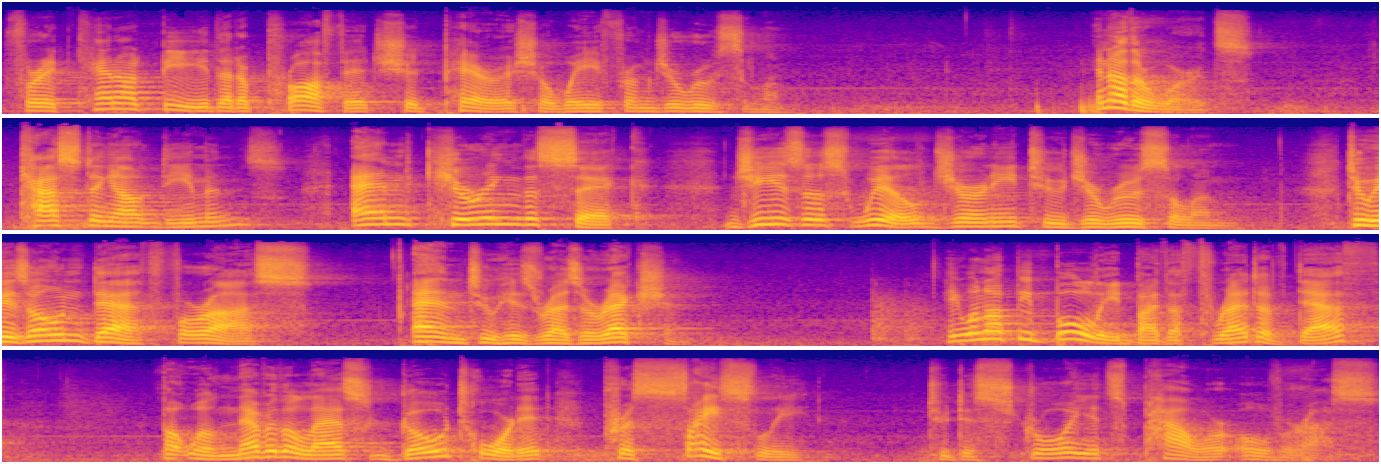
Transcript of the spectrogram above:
for it cannot be that a prophet should perish away from Jerusalem. In other words, casting out demons and curing the sick, Jesus will journey to Jerusalem to his own death for us, and to his resurrection. He will not be bullied by the threat of death, but will nevertheless go toward it precisely to destroy its power over us.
